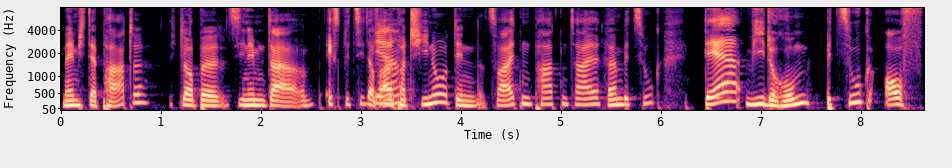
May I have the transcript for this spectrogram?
nämlich der Pate, ich glaube, sie nehmen da explizit auf ja. Al Pacino, den zweiten Patenteil, in Bezug. Der wiederum Bezug auf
